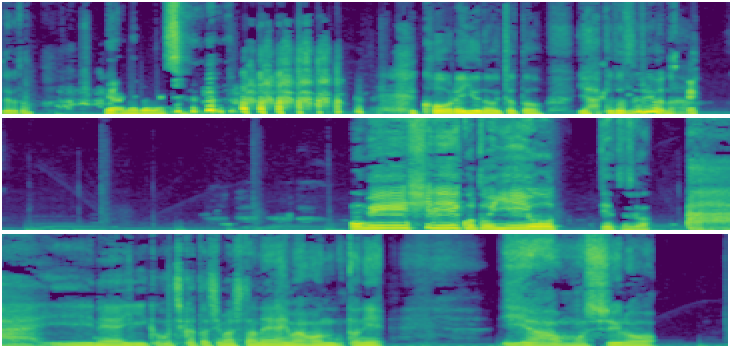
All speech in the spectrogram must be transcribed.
ういうこと？いや、大丈夫です。これ言うのちょっと、やけどするよな。おめえ、しれえこと言えよってやつですか？いいね。いい落ち方しましたね。今、本当に。いやー、面白い。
